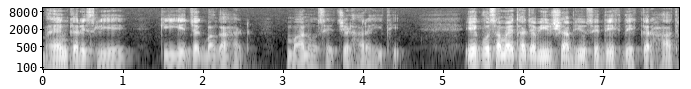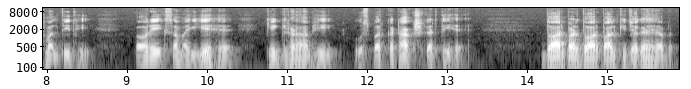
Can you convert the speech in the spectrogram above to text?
भयंकर इसलिए कि ये जगमगाहट मानो उसे चिढ़ा रही थी। एक वो समय था जब ईर्ष्या भी उसे देख देख कर हाथ मलती थी। और एक समय ये है कि घृणा भी उस पर कटाक्ष करती है। द्वार पर द्वारपाल की जगह अब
